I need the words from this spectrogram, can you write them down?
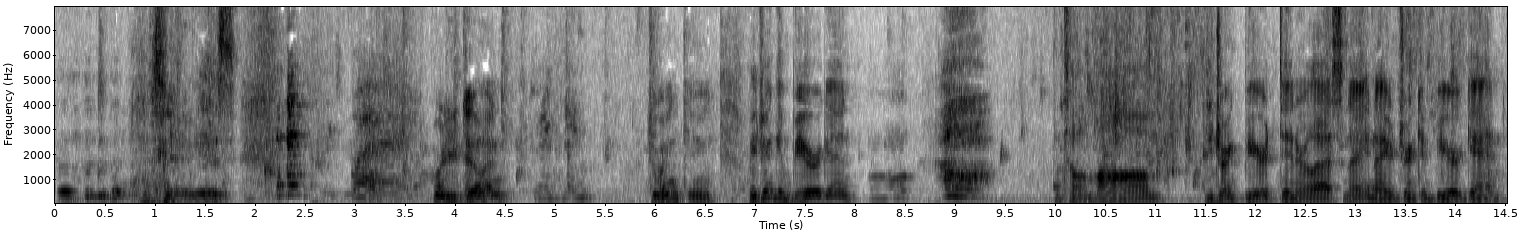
there he is. What? What are you doing? Drinking? Drinking? Are you drinking beer again? I'm telling mom. You drank beer at dinner last night and now you're drinking beer again.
